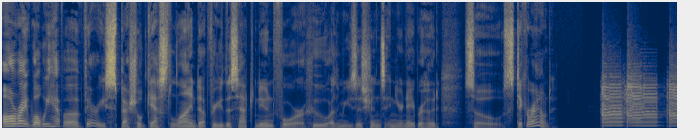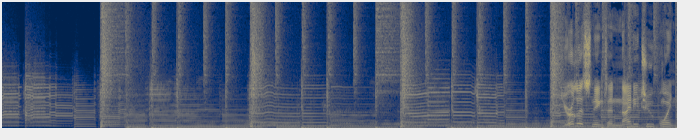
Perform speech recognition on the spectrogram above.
All right, well, we have a very special guest lined up for you this afternoon for Who Are the Musicians in Your Neighborhood, so stick around. You're listening to 92.9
